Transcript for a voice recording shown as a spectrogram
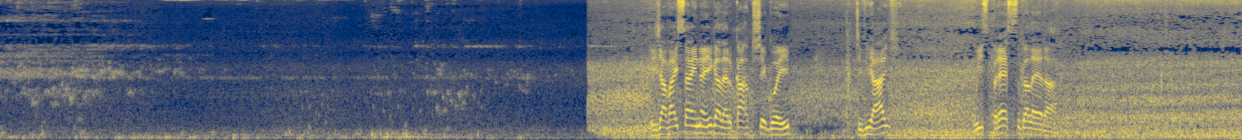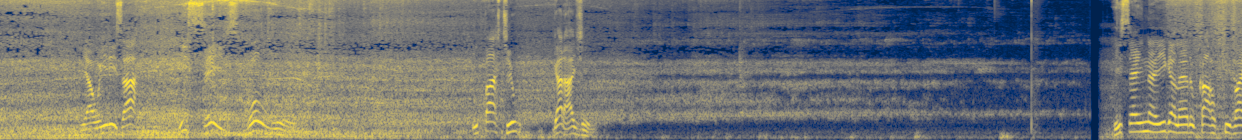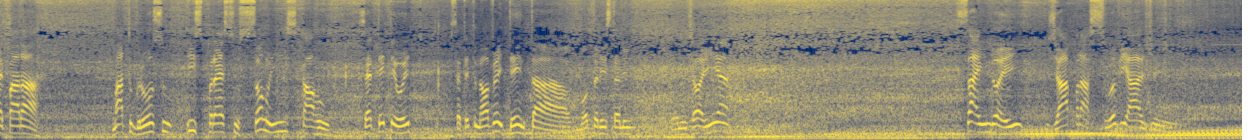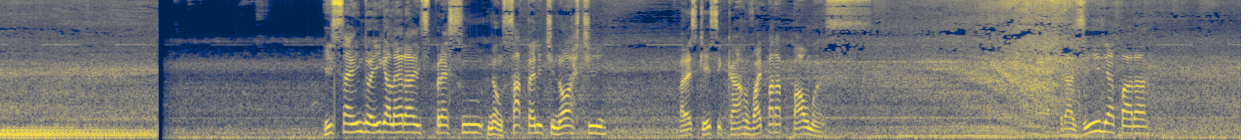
E já vai saindo aí, galera, o carro que chegou aí de viagem. O Expresso, galera. E a Irizar I6 Volvo. E partiu garagem. E saindo aí, galera, o carro que vai para Mato Grosso, Expresso São Luís, carro 78, 79, 80. Motorista ali dando joinha. Saindo aí já para sua viagem. E saindo aí, galera, Expresso, não, Satélite Norte. Parece que esse carro vai para Palmas. Brasília para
